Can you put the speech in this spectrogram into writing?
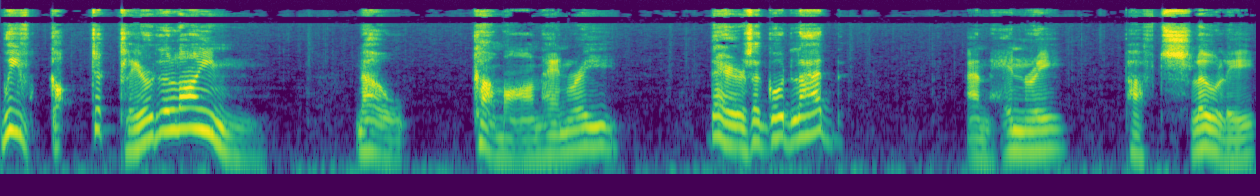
We've got to clear the line. Now, Come on, Henry. There's a good lad. And Henry puffed slowly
